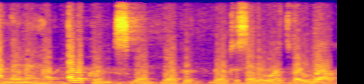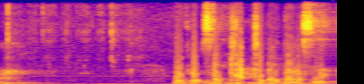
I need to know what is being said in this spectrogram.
and they may have eloquence, be able, to say their words very well, with which they captivate the listener.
